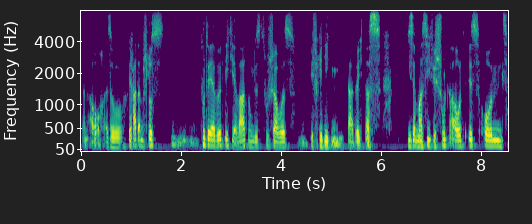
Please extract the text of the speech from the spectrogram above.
dann auch. Also gerade am Schluss tut er ja wirklich die Erwartungen des Zuschauers befriedigen, dadurch, dass dieser massive Shootout ist und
